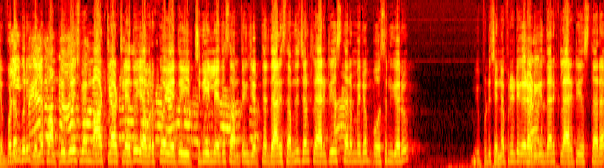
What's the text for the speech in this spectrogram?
ఇవ్వడం గురించి ఇలా పంపిణీ గురించి మేము మాట్లాడలేదు ఎవరికో ఏదో ఇచ్చిన లేదు సంథింగ్ చెప్తున్నారు. దానికి సంబంధించి క్లారిటీ ఇస్తారా మీరు బోసన్ గారు? ఇప్పుడు చిన్నప్పటి గారు అడిగిన దానికి క్లారిటీ ఇస్తారా?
